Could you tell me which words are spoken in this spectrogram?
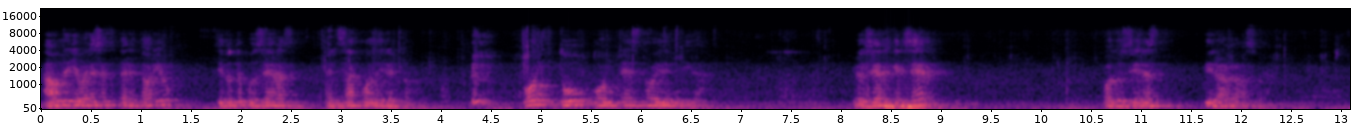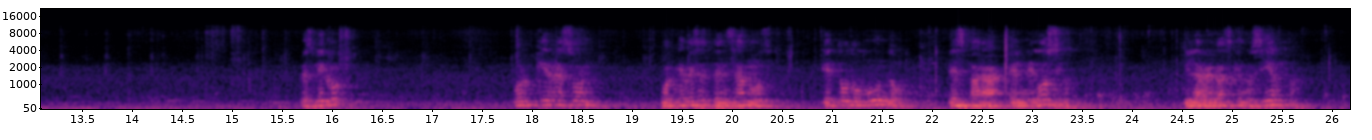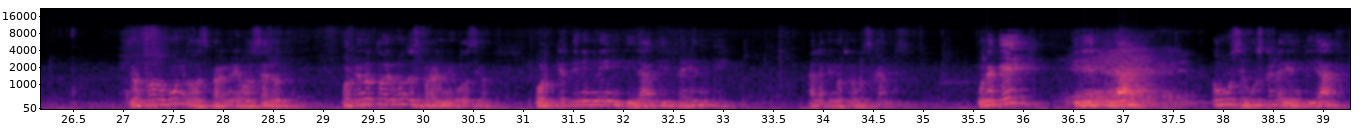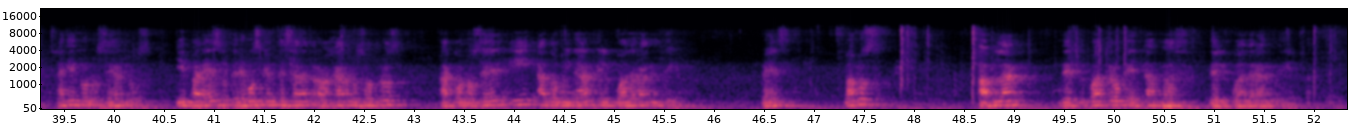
¿A dónde llevarías este territorio si tú te pusieras el saco de director? Con tu contexto de identidad. ¿Lo hicieras crecer o lo hicieras tirar a la basura? ¿Me explico? ¿Por qué razón? Porque a veces pensamos que todo mundo es para el negocio. Y la verdad es que no es cierto. No todo mundo es para el negocio. ¿Por qué no todo el mundo es para el negocio? Porque tienen una identidad diferente a la que nosotros buscamos. ¿Una qué? Identidad. ¿Cómo se busca la identidad? Hay que conocernos. Y para eso tenemos que empezar a trabajar nosotros, a conocer y a dominar el cuadrante. ¿Ves? Vamos a hablar de cuatro etapas del cuadrante.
